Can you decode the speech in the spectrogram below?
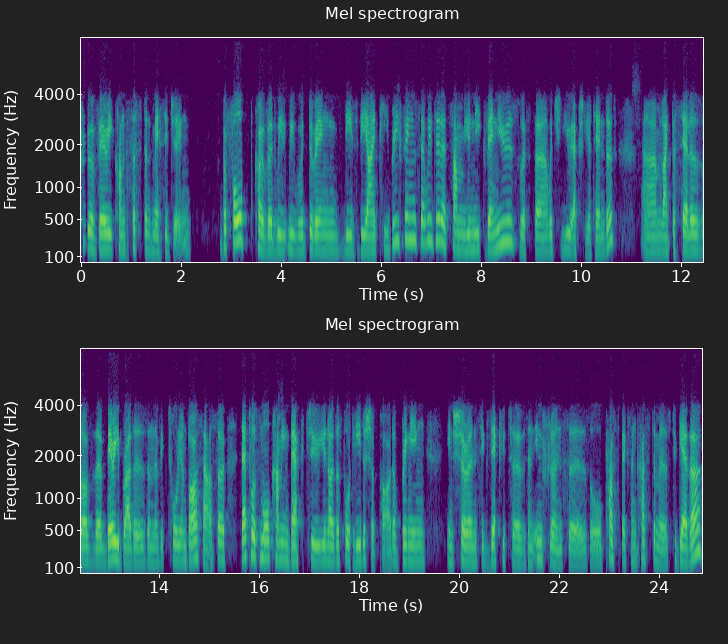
through a very consistent messaging. Before COVID, we, we were doing these VIP briefings that we did at some unique venues with uh, which you actually attended um, like the cellars of the Berry Brothers and the Victorian Bathhouse. So that was more coming back to, you know, the thought leadership part of bringing insurance executives and influencers or prospects and customers together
